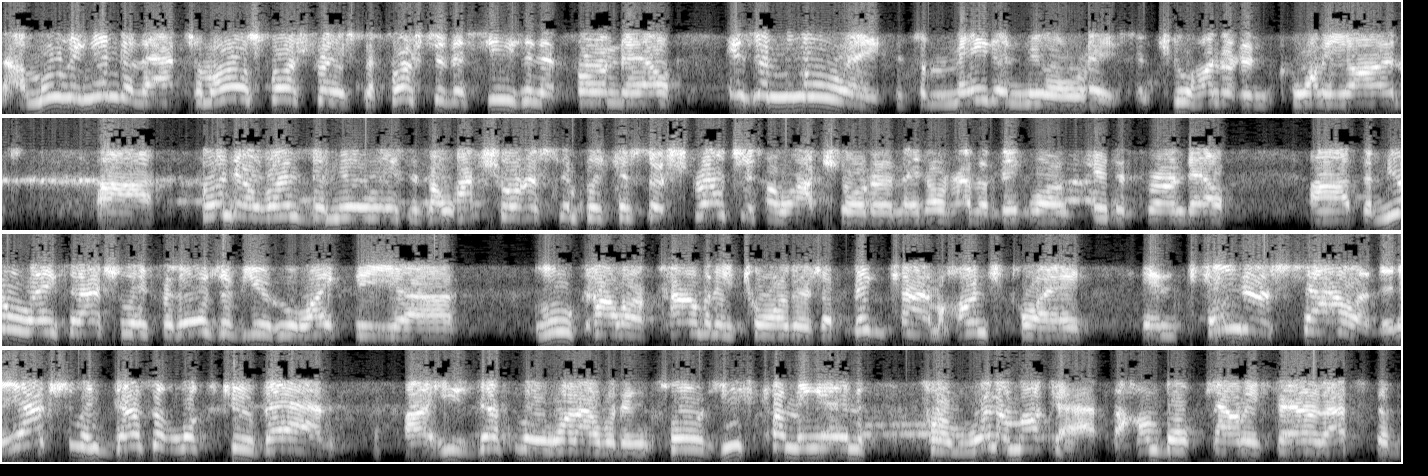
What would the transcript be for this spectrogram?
Now, moving into that, tomorrow's first race, the first of the season at Ferndale, is a mule race. It's a maiden mule race at 220 yards. Uh, Ferndale runs the mule race. It's a lot shorter simply because their stretch is a lot shorter and they don't have a big long kid at Ferndale. Uh, the mule race, actually, for those of you who like the uh, blue collar comedy tour, there's a big time hunch play in Tater Salad, and he actually doesn't look too bad. Uh, he's definitely one I would include. He's coming in from Winnemucca at the Humboldt County Fair. That's the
